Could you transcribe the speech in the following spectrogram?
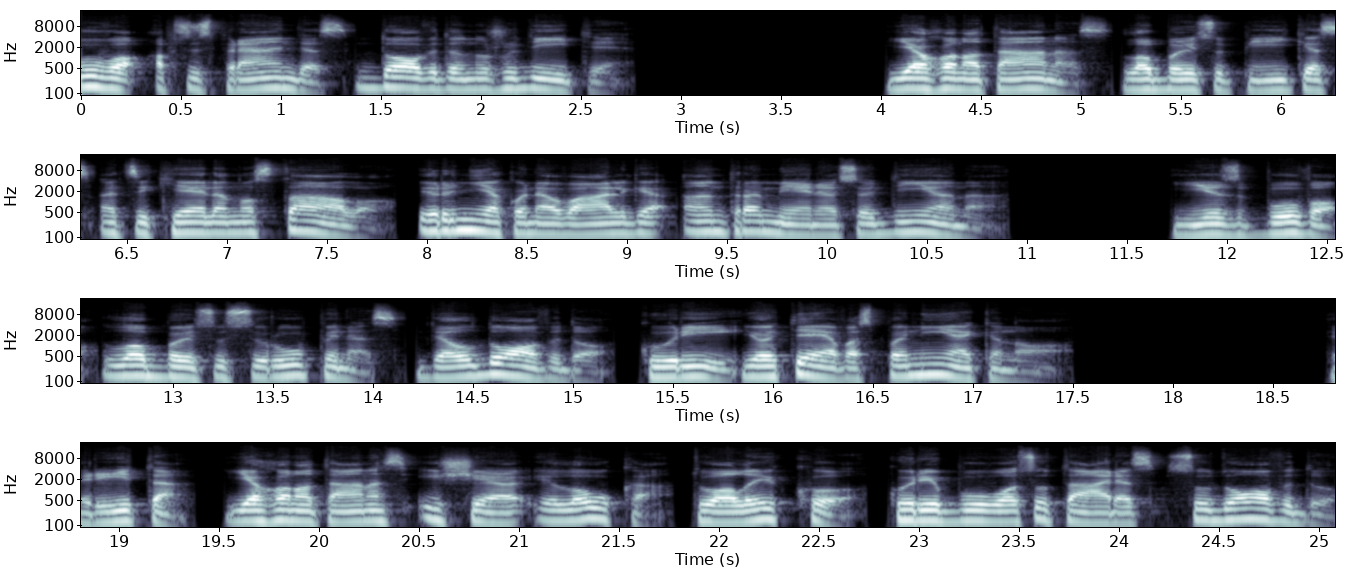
buvo apsisprendęs Dovydą nužudyti. Jehonatanas labai supykęs atsikėlė nuo stalo ir nieko nevalgė antrą mėnesio dieną. Jis buvo labai susirūpinęs dėl Dovido, kurį jo tėvas paniekino. Rytą Jehonatanas išėjo į lauką tuo laiku, kuri buvo sutaręs su Dovidu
